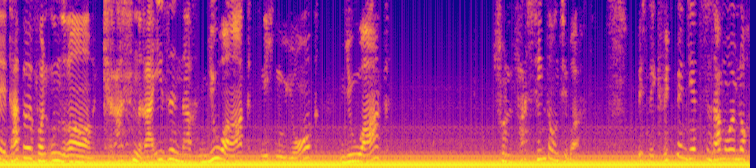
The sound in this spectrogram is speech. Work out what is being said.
Etappe von unserer krassen Reise nach Newark, nicht New York, Newark, schon fast hinter uns gebracht. Ein bisschen Equipment jetzt zusammenräumen noch.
